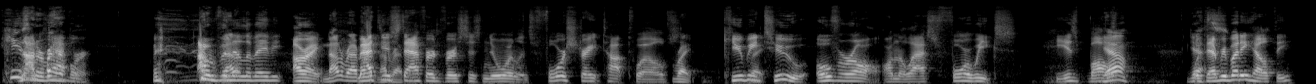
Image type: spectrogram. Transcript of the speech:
he's Not a rapper. I'm vanilla baby. All right, Not a rapper, Matthew a rapper. Stafford versus New Orleans, four straight top 12s. Right. QB two overall on the last four weeks. He is balling. Yeah. With everybody healthy,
